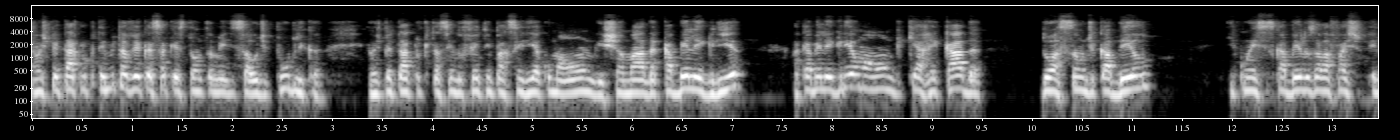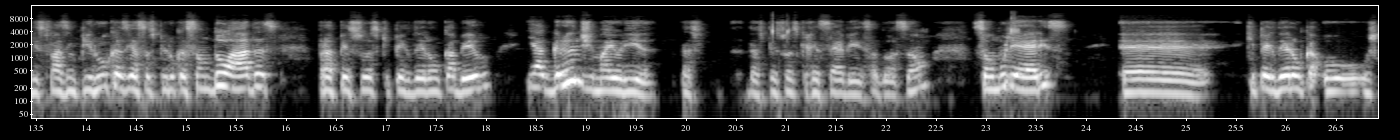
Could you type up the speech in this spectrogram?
é, um espetáculo que tem muito a ver com essa questão também de saúde pública. É um espetáculo que está sendo feito em parceria com uma ONG chamada Cabelegria. A Cabelegria é uma ONG que arrecada doação de cabelo e com esses cabelos faz, eles fazem perucas e essas perucas são doadas para pessoas que perderam o cabelo e a grande maioria das, das pessoas que recebem essa doação são mulheres é, que perderam os,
